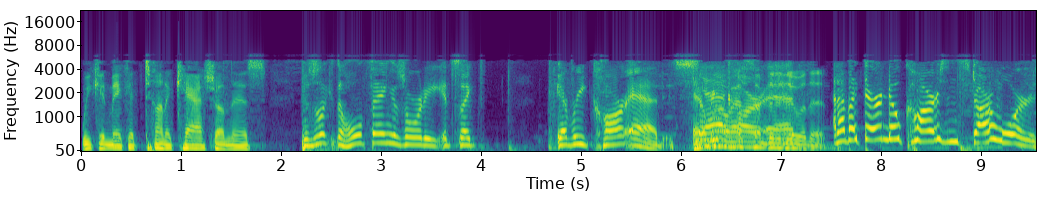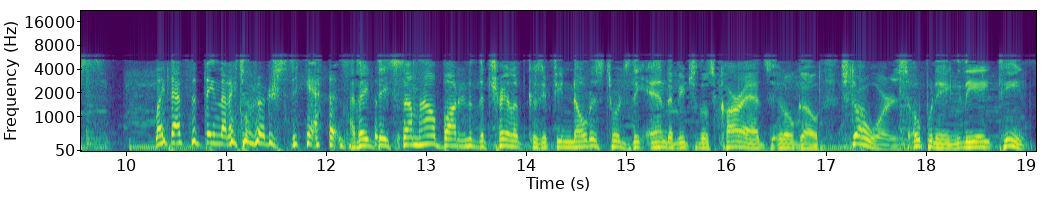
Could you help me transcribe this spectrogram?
We can make a ton of cash on this. Because look, the whole thing is already, it's like every car ad. It's Every somehow car has something ad. to do with it. And I'm like, there are no cars in Star Wars. Like that's the thing that I don't understand. I think they somehow bought into the trailer because if you notice towards the end of each of those car ads, it'll go Star Wars opening the 18th,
